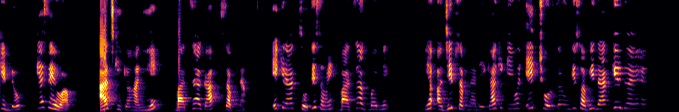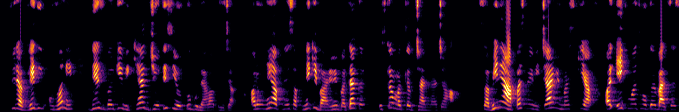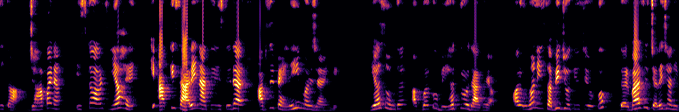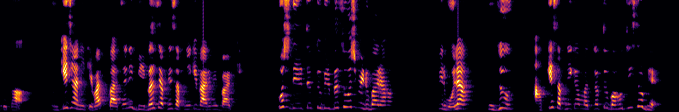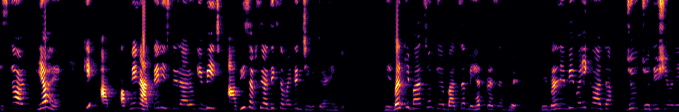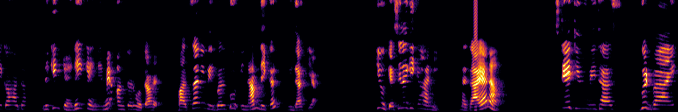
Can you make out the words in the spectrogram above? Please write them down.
किड्डो, कैसे हो आप? आज की कहानी है बादशाह का सपना। एक रात सोते समय बादशाह अकबर ने यह अजीब सपना देखा कि केवल एक छोड़कर उनके सभी दांत गिर गए हैं। फिर अगले दिन उन्होंने देश भर के विख्यात ज्योतिषियों को बुलावा भेजा और उन्हें अपने सपने के बारे में बताकर उसका मतलब जानना चाहा। सभी ने आपस में विचार विमर्श किया और एक मत होकर बादशाह से कहा, जहाँ पाना इसका अर्थ यह है कि आपके सारे नाते रिश्तेदार आपसे पहले ही मर जाएँगे। यह सुनकर अकबर को बेहद क्रोध आ गया और उन्होंने सभी ज्योतिषियों को दरबार से चले जाने को कहा। उनके जाने के बाद बादशाह ने बीरबल से अपने सपने के बारे में बात की। कुछ देर तक तो बीरबल सोच में डूबा रहा। फिर बोला, हुजूर, आपके सपने का मतलब तो बहुत ही शुभ है। इसका अर्थ यह है अपने नाते रिश्तेदारों के बीच आप ही सबसे अधिक समय तक जीवित रहेंगे। बीरबल की बात सुनकर बादशाह बेहद प्रसन्न हुए। बीरबल ने भी वही कहा था जो ज्योतिषियों ने कहा था, लेकिन कहने कहने में अंतर होता है। बादशाह ने बीरबल को इनाम देकर विदा किया। क्यों? कैसी लगी कहानी? मज़ा आया ना? Stay tune with us goodbye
